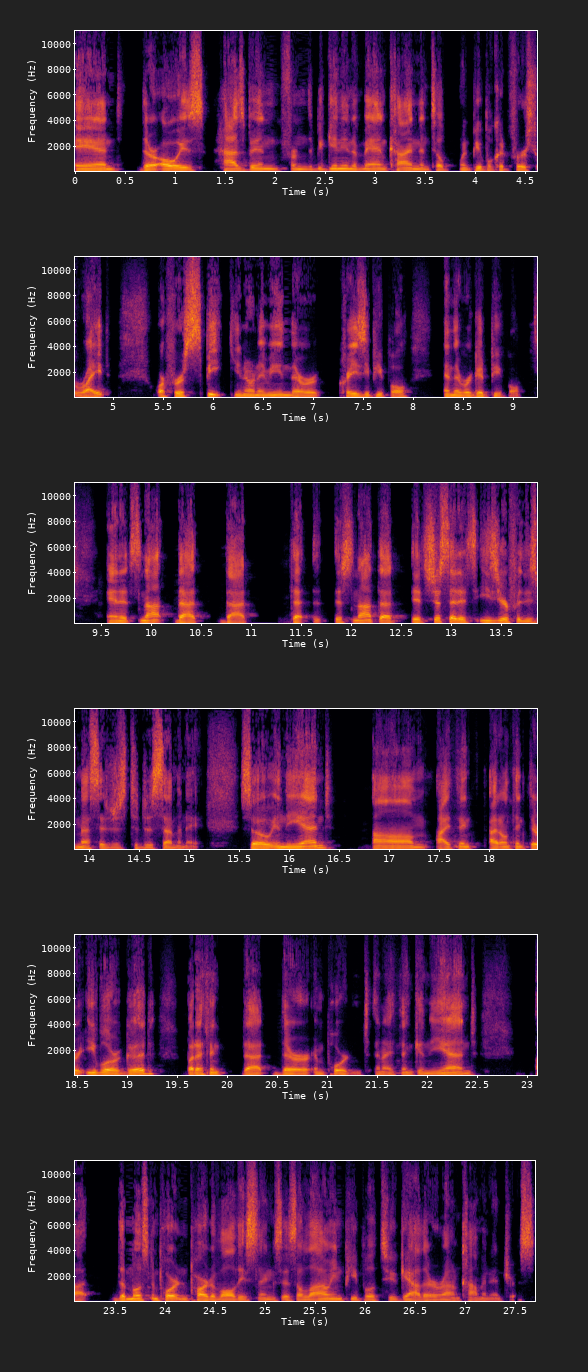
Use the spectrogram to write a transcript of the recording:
and there always has been from the beginning of mankind until when people could first write or first speak you know what i mean? There were crazy people and there were good people. And it's not that that that it's not that it's just that it's easier for these messages to disseminate. So in the end um, i think i don't think they're evil or good but i think that they're important. And i think in the end uh, the most important part of all these things is allowing people to gather around common interests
